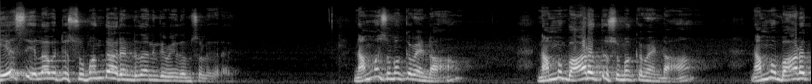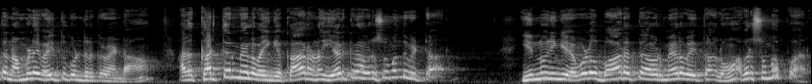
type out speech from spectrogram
இயேசு எல்லாவற்றையும் சுமந்தார் என்று தான் இங்கே வேதம் சொல்கிறார் நம்ம சுமக்க வேண்டாம். நம்ம பாரத்தை சுமக்க வேண்டாம். நம்ம பாரத்தை நம்மளே வைத்து கொண்டிருக்க வேண்டாம். அதை கர்த்தர் மேலே வைங்க. காரணம் ஏற்கனவே அவர் சுமந்து விட்டார். இன்னும் நீங்கள் எவ்வளோ பாரத்தை அவர் மேலே வைத்தாலும் அவர் சுமப்பார்.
